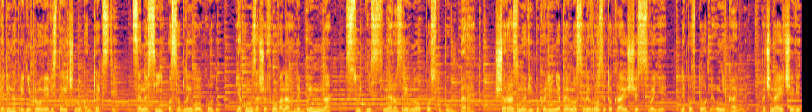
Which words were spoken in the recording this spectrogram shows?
Людина Придніпров'я в історичному контексті це носій особливого коду, в якому зашифрована глибинна сутність нерозривного поступу вперед. Щоразу нові покоління привносили в розвиток краю щось своє, неповторне, унікальне, починаючи від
